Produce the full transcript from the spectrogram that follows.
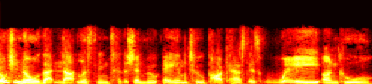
Don't you know that not listening to the Shenmue AM2 podcast is way uncool?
